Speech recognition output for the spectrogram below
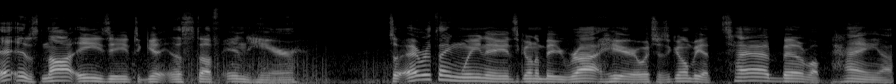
it is not easy to get this stuff in here. So everything we need is going to be right here, which is going to be a tad bit of a pain, I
